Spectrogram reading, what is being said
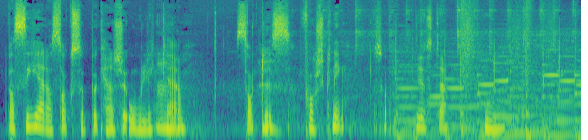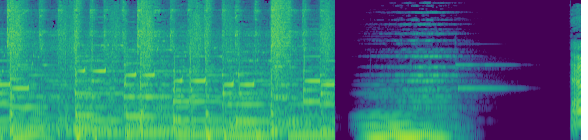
baseras också på kanske olika mm. sorters forskning. Så. Just det.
